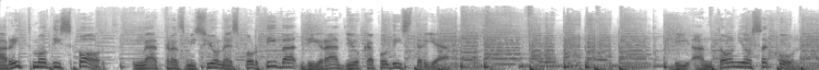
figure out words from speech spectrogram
A ritmo di sport, la trasmissione sportiva di Radio Capodistria. Di Antonio Saccone.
